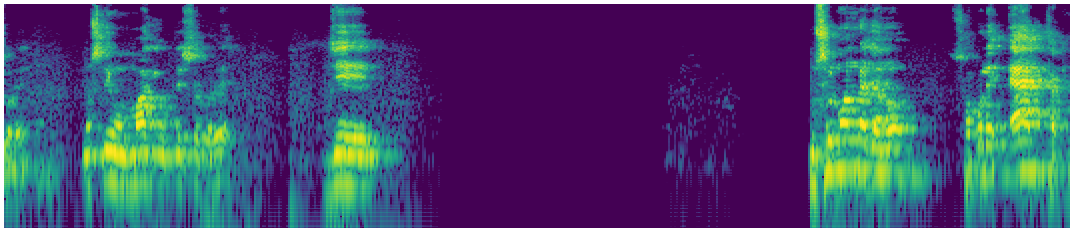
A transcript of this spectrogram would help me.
করে, মুসলিম উম্মাকে উদ্দেশ্য করে যে মুসলমানরা যেন সকলে এক থাকে,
